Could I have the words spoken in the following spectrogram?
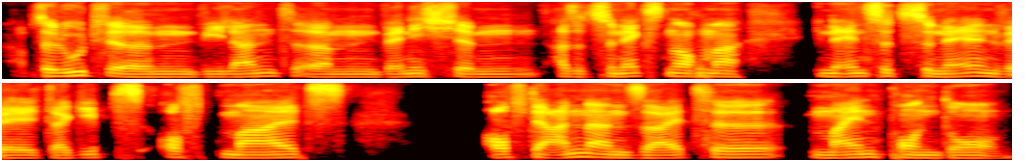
Absolut, ähm, Wieland. Ähm, wenn ich, ähm, also zunächst nochmal in der institutionellen Welt, da gibt es oftmals auf der anderen Seite mein Pendant.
